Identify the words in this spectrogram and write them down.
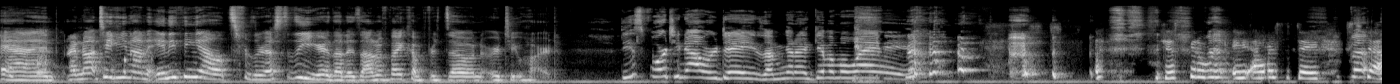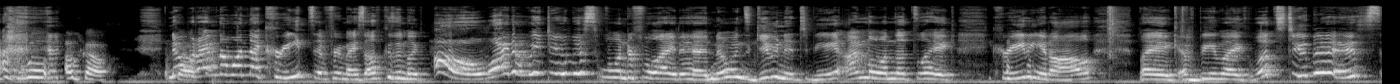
and I'm not taking on anything else for the rest of the year that is out of my comfort zone or too hard. These 14 hour days, I'm going to give them away. Just gonna work eight hours a day. But- Steph, will oh go. No, So- but I'm the one that creates it for myself because I'm like, oh, why don't we do this wonderful idea? No one's giving it to me. I'm the one that's like creating it all, like of being like, let's do this.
